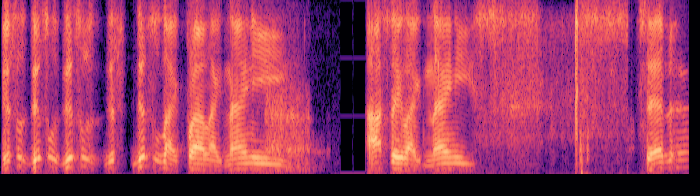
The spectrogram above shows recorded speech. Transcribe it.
This was this was this was this this was like probably like ninety. I say like ninety seven.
